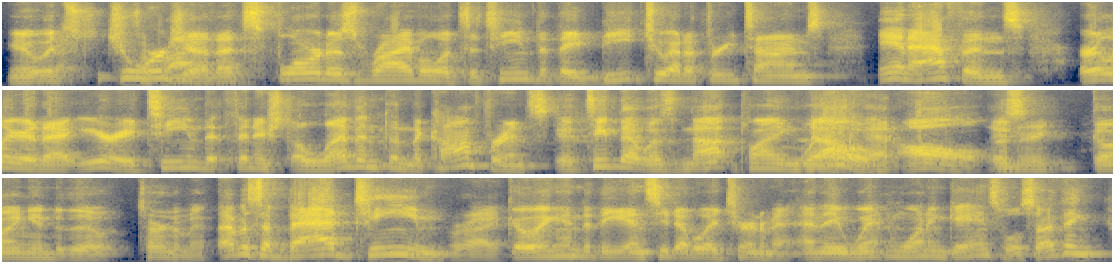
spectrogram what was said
You know, it's Georgia. It's That's Florida's yeah. rival. It's a team that they beat two out of three times in Athens earlier that year. A team that finished 11th in the conference. A team that was not playing well no, at all was, going into the tournament. That was a bad team right. going into the NCAA tournament, and they went and won in Gainesville. So I think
